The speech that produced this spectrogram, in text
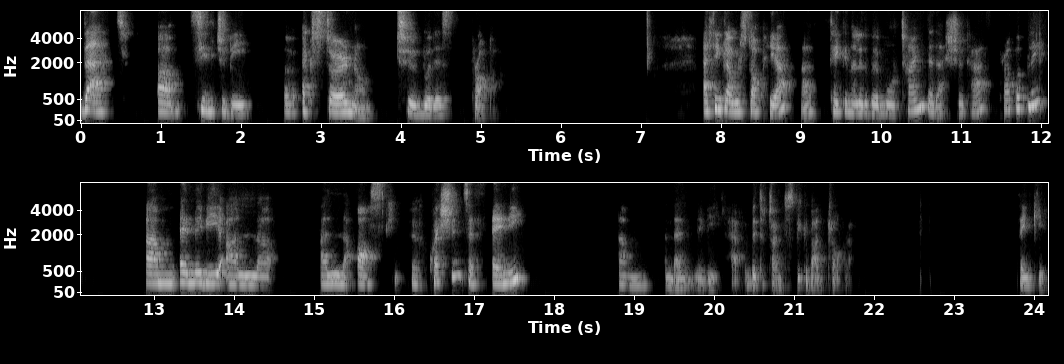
that um, seem to be uh, external to Buddhist proper. I think I will stop here. I've taken a little bit more time than I should have probably. Um, and maybe I'll, uh, I'll ask uh, questions, if any, um, and then maybe have a bit of time to speak about the program. Thank you.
